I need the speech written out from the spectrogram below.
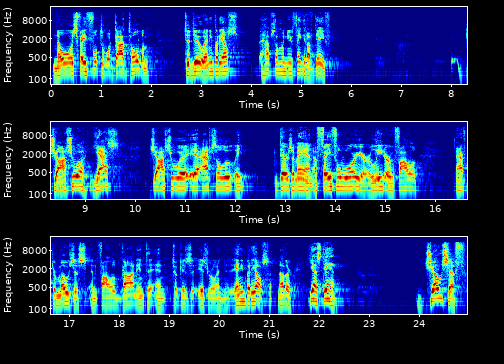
Noah was faithful to what God told him to do. Anybody else have someone you're thinking of? Dave. Joshua, yes. Joshua, absolutely. There's a man, a faithful warrior, a leader who followed after Moses and followed God into and took his Israel. And anybody else? Another? Yes, Dan. Joseph. Joseph.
